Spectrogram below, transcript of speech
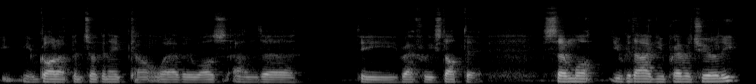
You got up and took an eight count, whatever it was, and uh, the referee stopped it. Somewhat, you could argue prematurely,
